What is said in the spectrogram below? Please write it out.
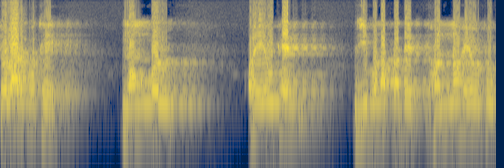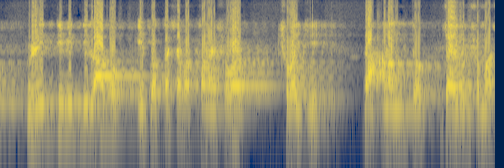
চলার পথে মঙ্গল হয়ে উঠেন জীবন আপনাদের ধন্য হয়ে উঠুক। ঋদ্ধি বৃদ্ধি লাভ হোক। এই প্রত্যাশা প্রার্থনায় সবার সবাইকে আনন্দিত। জয় গুরু সমাজ।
